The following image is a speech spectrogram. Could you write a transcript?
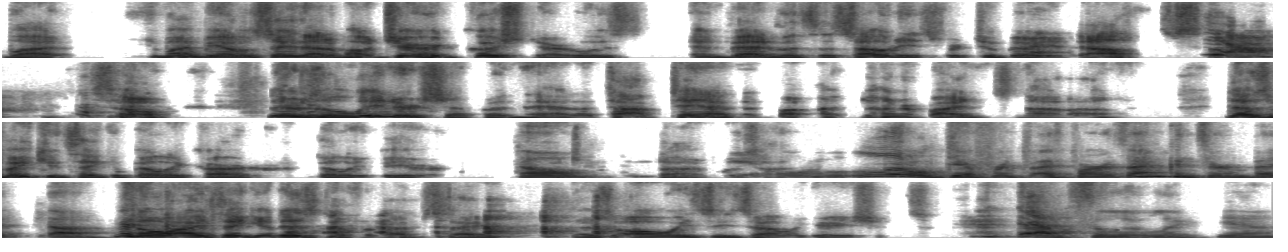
But you might be able to say that about Jared Kushner, who's in bed with the Saudis for $2 billion. So, Yeah. so there's a leadership in that, a top 10, and Hunter Biden's not on it. Does make you think of Billy Carter and Billy Beer. Oh, That was a a- little different as far as I'm concerned, but uh, No, I think it is different. I'm saying there's always these allegations. absolutely. Yeah.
